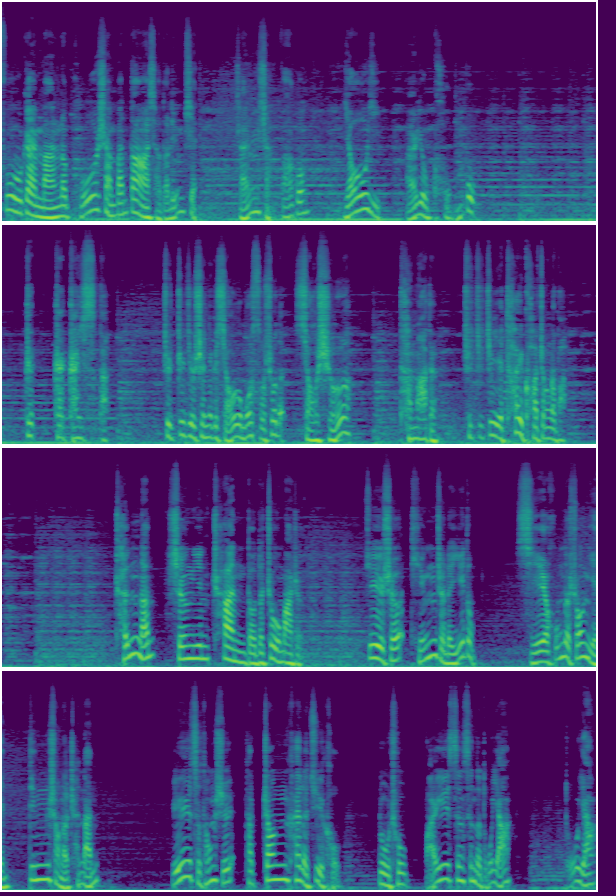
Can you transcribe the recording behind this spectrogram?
覆盖满了蒲扇般大小的鳞片，闪闪发光，妖异而又恐怖。该该死的，这这就是那个小恶魔所说的小蛇，他妈的，这这这也太夸张了吧！陈南声音颤抖的咒骂着，巨蛇停止了移动，血红的双眼盯上了陈南。与此同时，他张开了巨口，露出白森森的毒牙，毒牙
